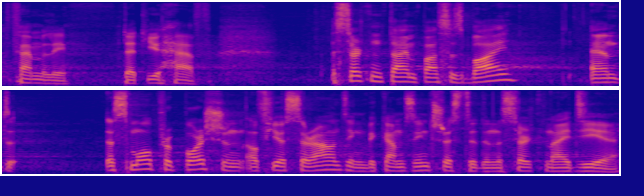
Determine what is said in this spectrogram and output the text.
family that you have. A certain time passes by, and a small proportion of your surrounding becomes interested in a certain idea.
